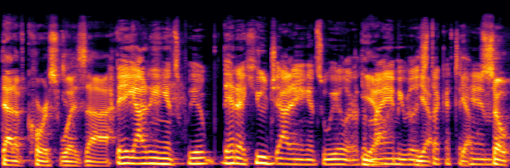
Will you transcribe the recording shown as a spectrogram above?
that, of course, was uh, Big outing against Wheeler. They had a huge outing against Wheeler. The yeah, Miami really yeah, stuck it to yeah. him. So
